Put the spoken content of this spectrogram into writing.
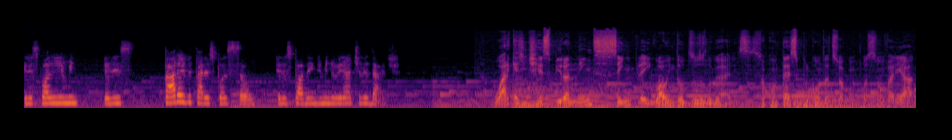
eles podem eles para evitar a exposição, eles podem diminuir a atividade. O ar que a gente respira nem sempre é igual em todos os lugares. Isso acontece por conta de sua composição variada.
